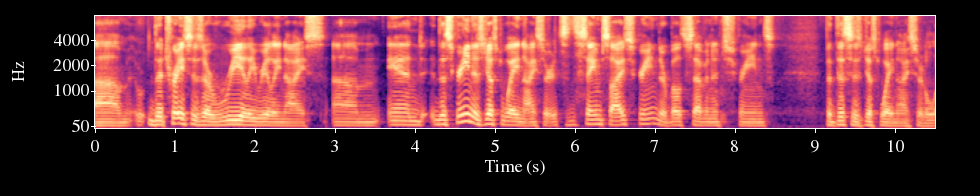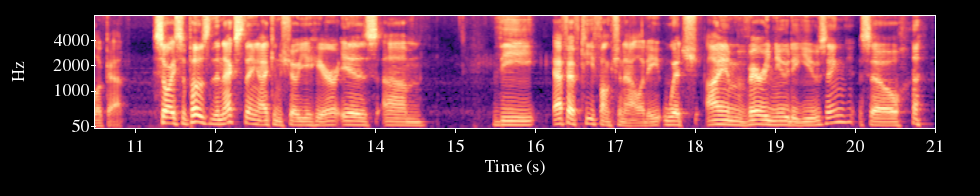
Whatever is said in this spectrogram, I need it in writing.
Um, the traces are really, really nice. Um, and the screen is just way nicer. It's the same size screen. They're both 7-inch screens. But this is just way nicer to look at. So I suppose the next thing I can show you here is um, the FFT functionality, which I am very new to using. So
